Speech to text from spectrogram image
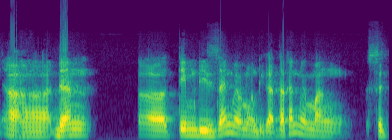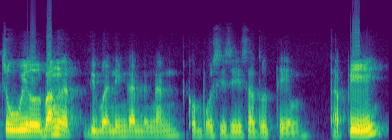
Uh, dan uh, tim desain memang dikatakan memang secuil banget dibandingkan dengan komposisi satu tim. Tapi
